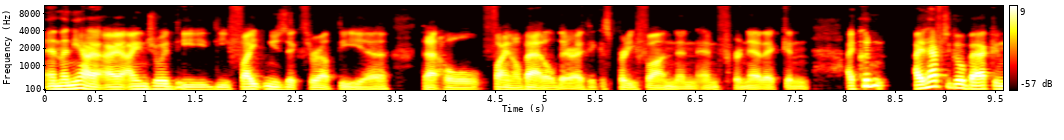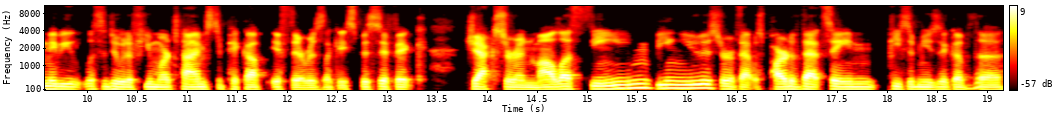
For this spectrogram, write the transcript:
and then yeah, I, I enjoyed the the fight music throughout the uh, that whole final battle there. I think is pretty fun and and frenetic, and I couldn't. I'd have to go back and maybe listen to it a few more times to pick up if there was like a specific Jax-Ur and Mala theme being used, or if that was part of that same piece of music of the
